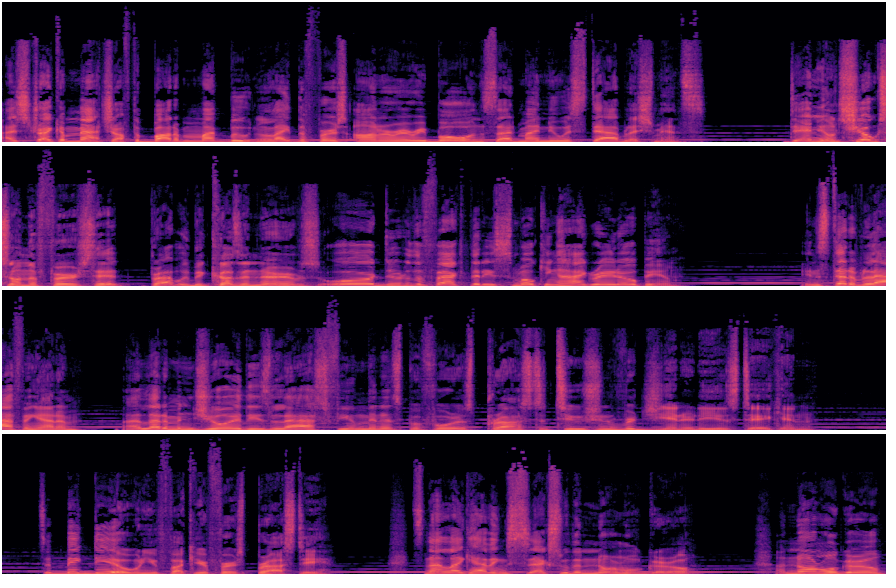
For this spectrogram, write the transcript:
I strike a match off the bottom of my boot and light the first honorary bowl inside my new establishments. Daniel chokes on the first hit, probably because of nerves or due to the fact that he's smoking high grade opium. Instead of laughing at him, I let him enjoy these last few minutes before his prostitution virginity is taken. It's a big deal when you fuck your first prosty. It's not like having sex with a normal girl. A normal girl,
